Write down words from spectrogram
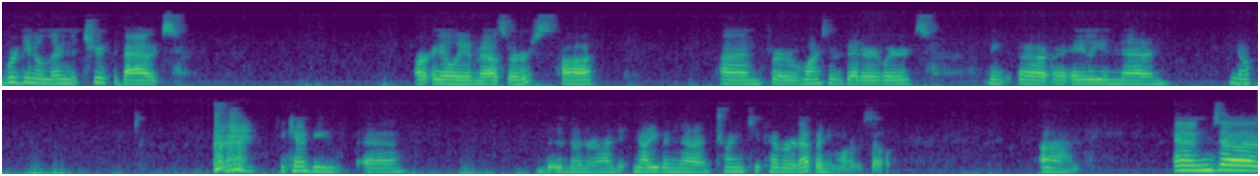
we're gonna learn the truth about our alien masters. Haha. Um, for want of better words, I think uh, alien. Um, you know, it can't be. Uh, not even uh, trying to cover it up anymore. So, um, and uh,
